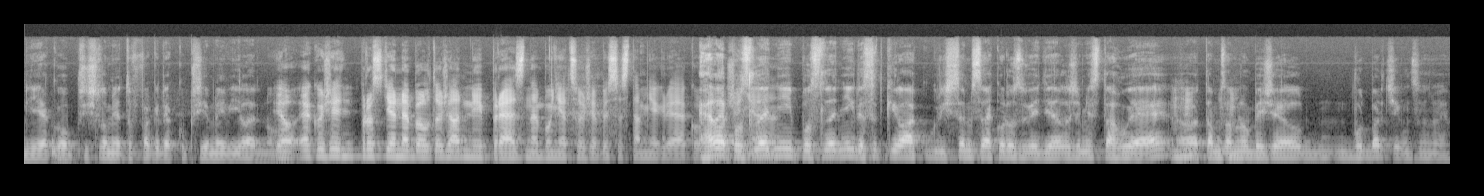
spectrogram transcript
jako přišlo mě to fakt jako příjemný výlet, no. Jo, jakože prostě nebyl to žádný prez nebo něco, že by se tam někde jako... Hele, vloženě... poslední, posledních deset kiláků, když jsem se jako dozvěděl, že mě stahuje, mm-hmm. tam za mhm. mnou běžel od Barček, on se jmenuje.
